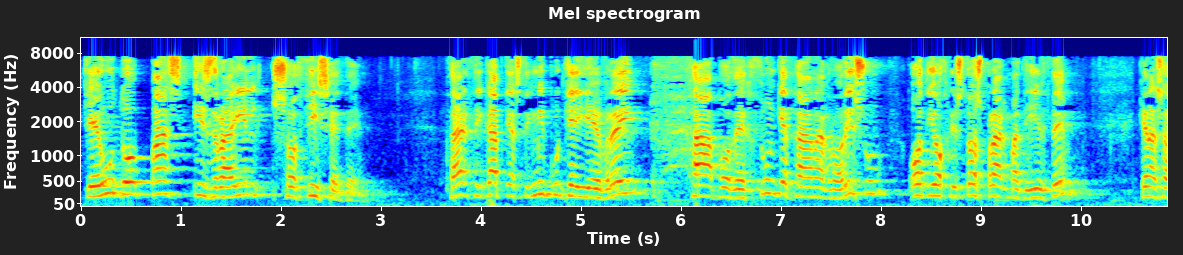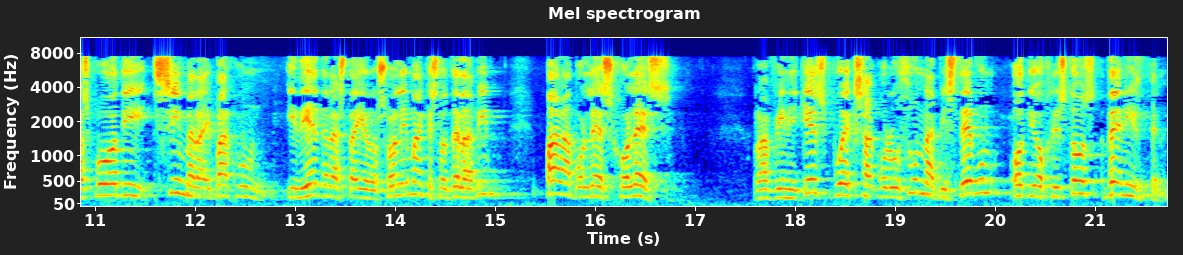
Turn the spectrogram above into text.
και ούτω πας Ισραήλ σωθήσετε. Θα έρθει κάποια στιγμή που και οι Εβραίοι θα αποδεχθούν και θα αναγνωρίσουν ότι ο Χριστός πράγματι ήρθε και να σας πω ότι σήμερα υπάρχουν ιδιαίτερα στα Ιεροσόλυμα και στο Τελαβή πάρα πολλές σχολές ραβινικές που εξακολουθούν να πιστεύουν ότι ο Χριστός δεν ήρθε.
